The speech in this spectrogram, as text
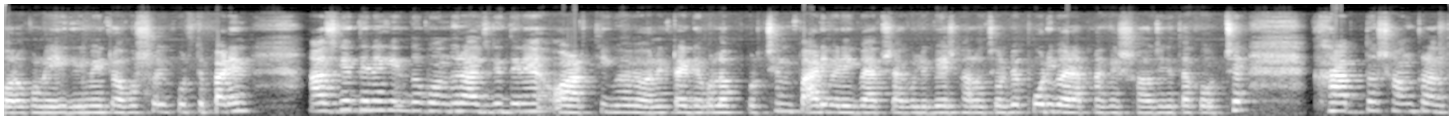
বড় কোনো এগ্রিমেন্ট অবশ্যই করতে পারেন। আজকের দিনে কিন্তু বন্ধুরা, আজকের দিনে আর্থিকভাবে অনেকটাই ডেভেলপ করছেন। পারিবারিক ব্যবসাগুলি বেশ ভালো চলবে। পরিবার আপনাকে সহযোগিতা করছে। খাদ্য সংক্রান্ত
